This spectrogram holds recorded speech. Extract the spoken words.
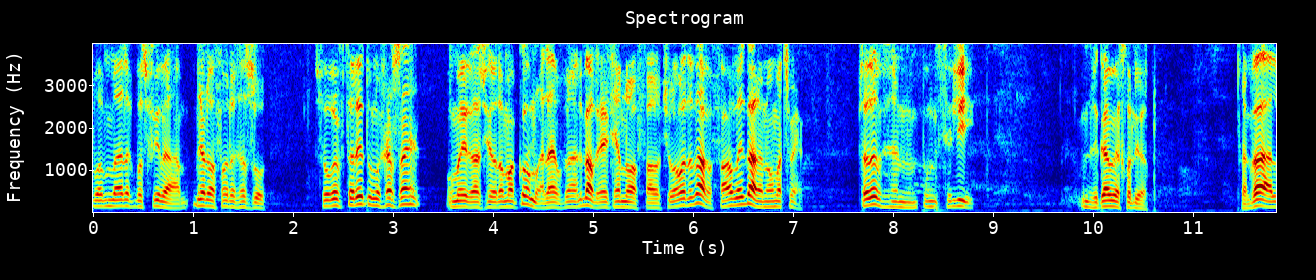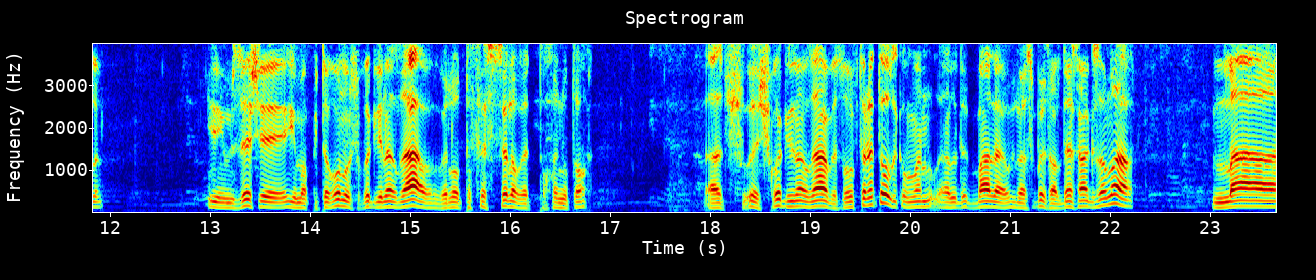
מהלך בספינה, אין לו עפר לכסות. שורף טלית ומכסה, אומר רש"י על המקום, עליהם מבחינת המדבר, איך אין לו עפר? תשובה בדבר, עפר במדבר, אינו מצמיח. בסדר? זה פומסילי. זה גם יכול להיות. אבל, עם זה שאם הפתרון הוא שוחק דינר זהב ולא תופס סלע וטוחן אותו, אז שוחק דינר זהב ושורף הלטו, זה כמובן בא לה- להסביר לך על דרך ההגזמה מה...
